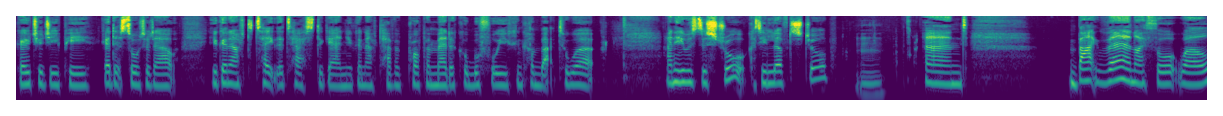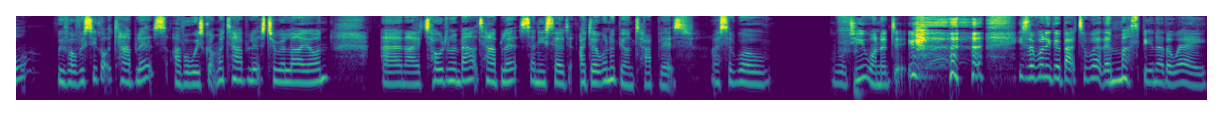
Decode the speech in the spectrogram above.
go to your GP, get it sorted out. You're going to have to take the test again. You're going to have to have a proper medical before you can come back to work. And he was distraught because he loved his job. Mm. And back then, I thought, well, we've obviously got tablets. I've always got my tablets to rely on. And I told him about tablets, and he said, I don't want to be on tablets. I said, well, what do you want to do? he said, I want to go back to work. There must be another way.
